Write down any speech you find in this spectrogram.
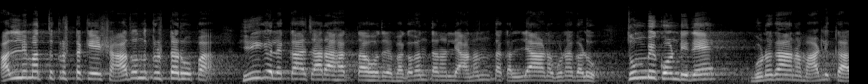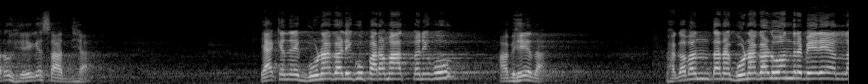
ಅಲ್ಲಿ ಮತ್ತು ಕೃಷ್ಣಕೇಶ, ಅದೊಂದು ಕೃಷ್ಣ ರೂಪ. ಹೀಗೆ ಲೆಕ್ಕಾಚಾರ ಹಾಕ್ತಾ ಹೋದರೆ ಭಗವಂತನಲ್ಲಿ ಅನಂತ ಕಲ್ಯಾಣ ಗುಣಗಳು ತುಂಬಿಕೊಂಡಿದೆ. ಗುಣಗಾನ ಮಾಡಲಿಕ್ಕಾರು ಹೇಗೆ ಸಾಧ್ಯ? ಯಾಕೆಂದರೆ ಗುಣಗಳಿಗೂ ಪರಮಾತ್ಮನಿಗೂ ಅಭೇದ. ಭಗವಂತನ ಗುಣಗಳು ಅಂದರೆ ಬೇರೆ ಅಲ್ಲ,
